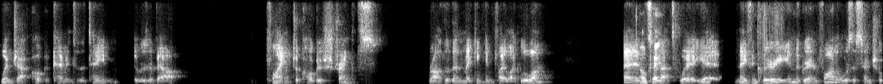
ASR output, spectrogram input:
when Jack Cogger came into the team, it was about playing to Cogger's strengths rather than making him play like Luai. And Okay. so that's where, yeah, Nathan Cleary in the grand final was essentially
